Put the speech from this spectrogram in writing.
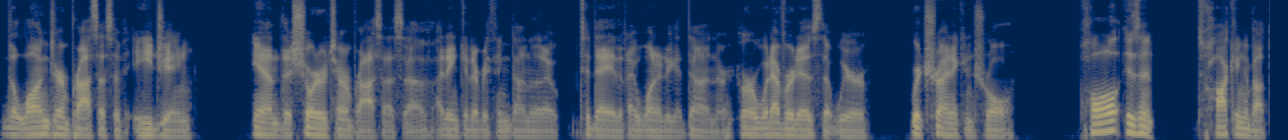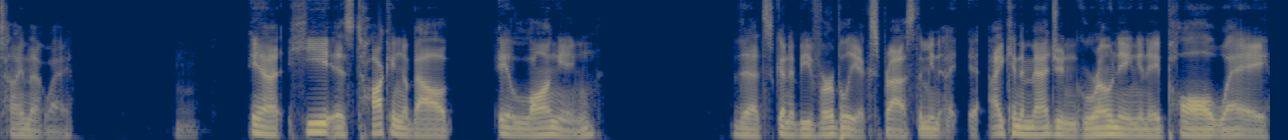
the long term process of aging, and the shorter term process of I didn't get everything done that I, today that I wanted to get done, or or whatever it is that we're we're trying to control. Paul isn't talking about time that way. Hmm. And he is talking about a longing that's going to be verbally expressed. I mean, I, I, can imagine groaning in a Paul way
